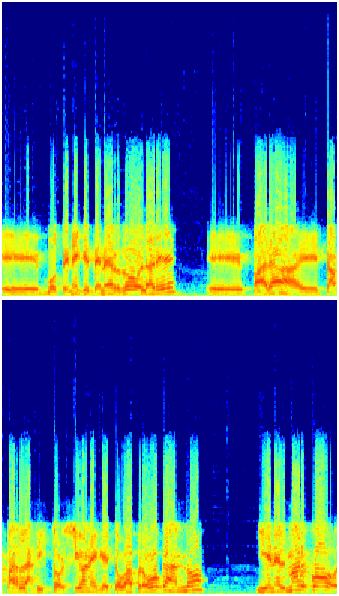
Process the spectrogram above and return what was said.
eh, vos tenés que tener dólares eh, para eh, tapar las distorsiones que esto va provocando. Y en el marco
